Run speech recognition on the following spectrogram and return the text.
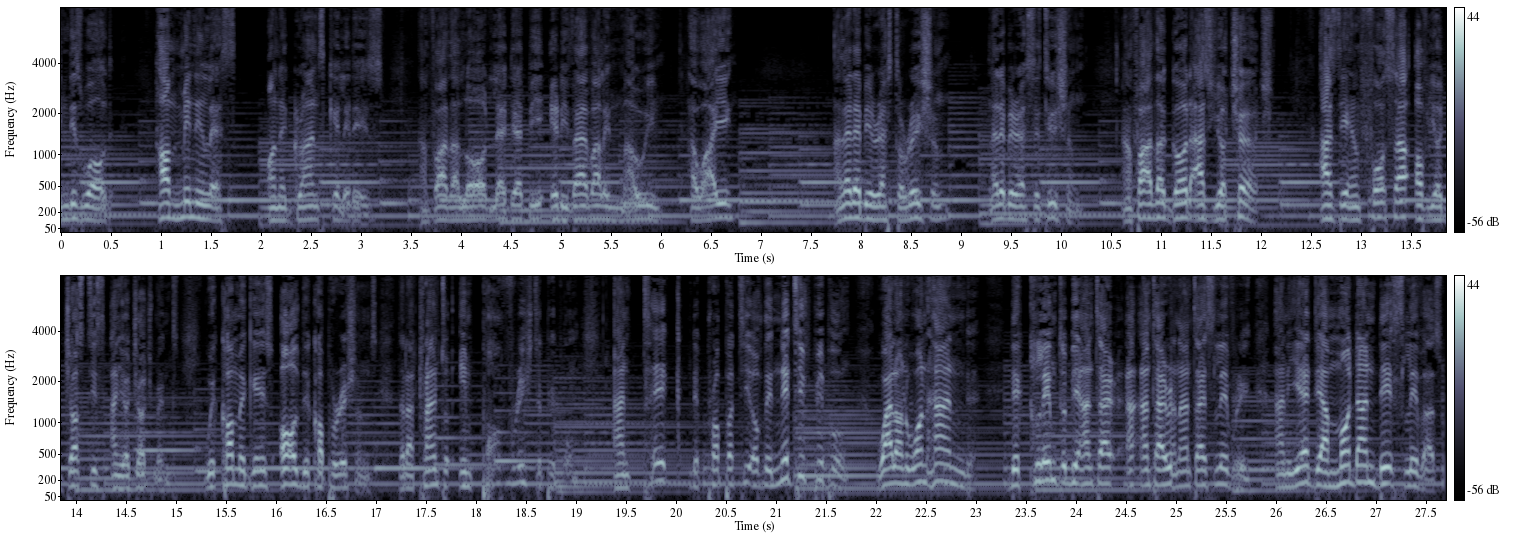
in this world, how meaningless on a grand scale it is. And Father, Lord, let there be a revival in Maui, Hawaii, and let there be restoration, let there be restitution. And Father God, as your church, as the enforcer of your justice and your judgment, we come against all the corporations that are trying to impoverish the people and take the property of the native people, while on one hand, they claim to be anti, anti and anti-slavery, and yet they are modern day slavers.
